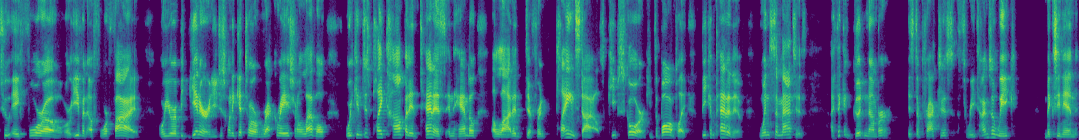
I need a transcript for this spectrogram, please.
to a 4 0 or even a 4 5, or you're a beginner and you just want to get to a recreational level, we can just play competent tennis and handle a lot of different playing styles. Keep score, keep the ball in play, be competitive, win some matches. I think a good number is to practice three times a week, mixing in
